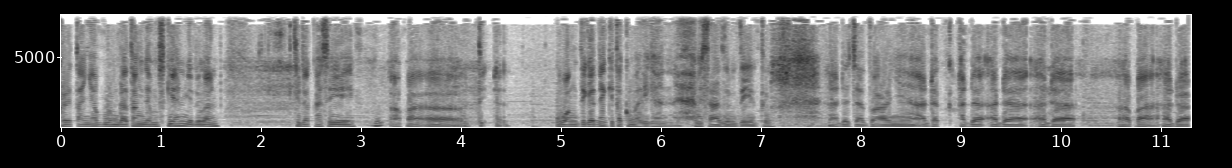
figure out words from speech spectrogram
keretanya belum datang jam sekian gitu kan kita kasih apa eh, uang tiketnya kita kembalikan. Misalnya seperti itu. Ada jadwalnya ada ada ada ada apa ada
